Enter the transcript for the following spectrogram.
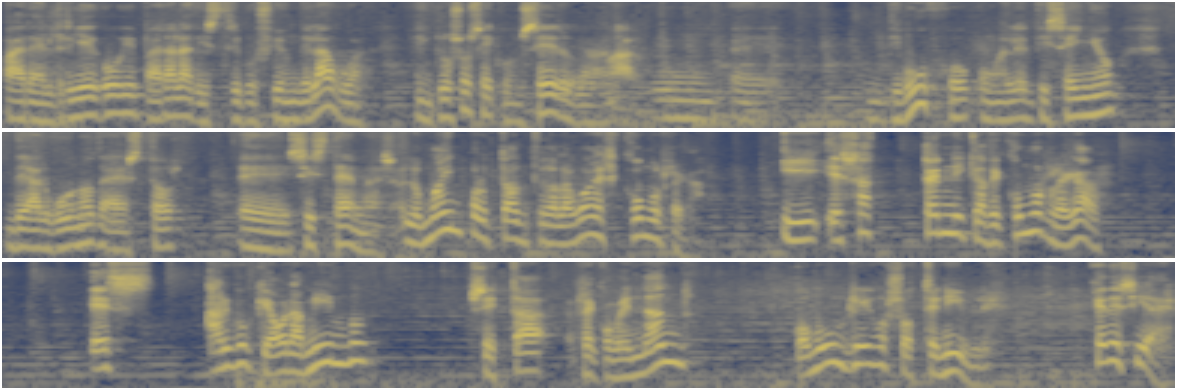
para el riego y para la distribución del agua. Incluso se conserva algún eh, dibujo con el diseño de algunos de estos eh, sistemas. Lo más importante del agua es cómo regar. Y esa técnica de cómo regar es algo que ahora mismo se está recomendando como un riego sostenible. ¿Qué decía él?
